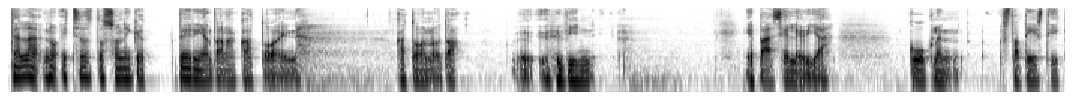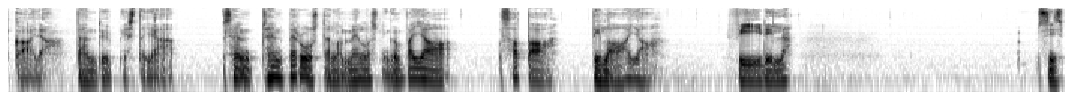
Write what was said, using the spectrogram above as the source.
tällä, no itse asiassa tuossa niin perjantaina katoin, katoin noita hyvin epäselviä Googlen statistiikkaa ja tämän tyyppistä. Ja sen, sen perusteella meillä olisi niin vajaa sata tilaajaa fiidillä. Siis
